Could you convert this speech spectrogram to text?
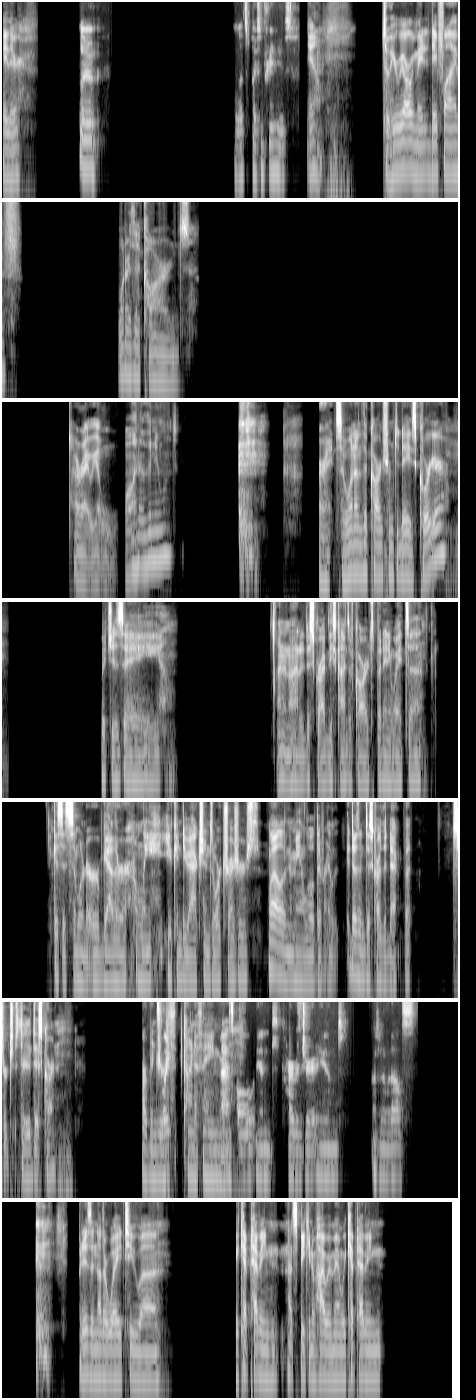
Hey there. Hello. Let's play some previews. Yeah. So here we are. We made it day five. What are the cards? All right, we got one of the new ones. All right, so one of the cards from today is Courier, which is a. I don't know how to describe these kinds of cards, but anyway, it's a. I guess it's similar to Herb Gatherer, only you can do actions or treasures. Well, I mean, a little different. It doesn't discard the deck, but searches through the discard. Harbinger like kind of thing. or- and Harbinger and I don't know what else. but it is another way to uh we kept having not speaking of highwayman we kept having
